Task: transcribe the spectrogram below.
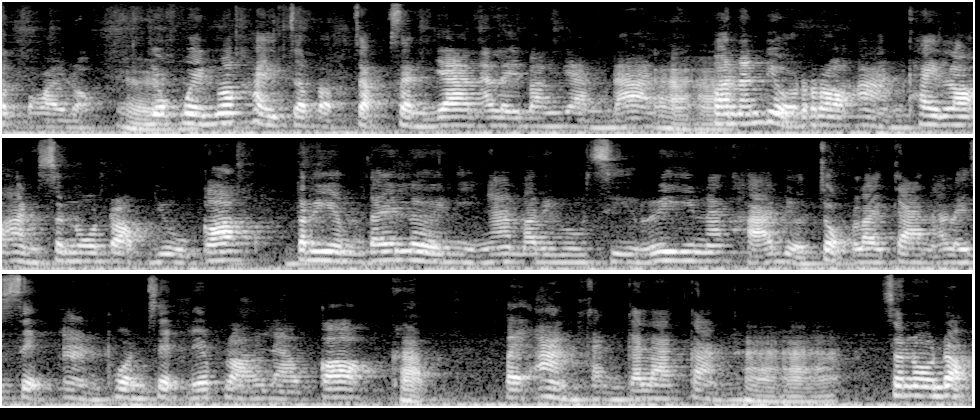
spoil หรอกเออยกเว้นว่าใครจะแบบจับสัญญาณอะไรบางอย่างได้อ่าฮะเพราะฉะนั้นเดี๋ยวรออ่านใครรออ่าน Snowdrop อยู่ก็เตรียมได้เลยนี่งานมารีวิวซีรีส์นะคะ เดี๋ยวจบรายการอะไรเสร็จอ่านทวนเสร็จเรียบร้อยแล้วก็ครับไปอ่านกันก็แล้วกันอ่าฮะ สโนดอก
